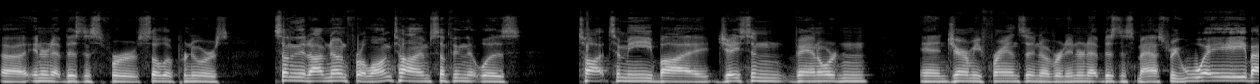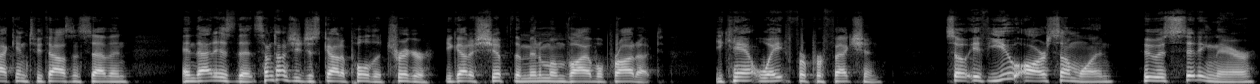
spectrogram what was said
uh, internet business for solopreneurs, something that I've known for a long time, something that was taught to me by Jason Van Orden and Jeremy Frandsen over at Internet Business Mastery way back in 2007. And that is that sometimes you just got to pull the trigger. You got to ship the minimum viable product. You can't wait for perfection. So if you are someone who is sitting there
